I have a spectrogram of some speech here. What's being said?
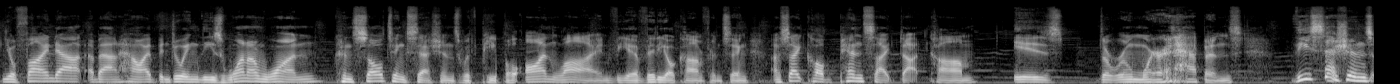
you'll find out about how i've been doing these one-on-one consulting sessions with people online via video conferencing. A site called pensite.com is the room where it happens. These sessions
